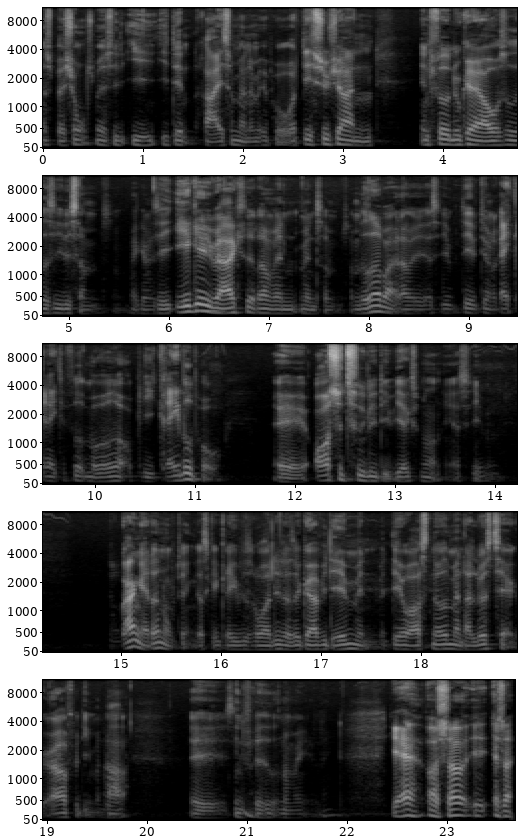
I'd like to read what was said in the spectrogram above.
aspirationsmæssigt i, i den rejse, man er med på. Og det synes jeg er en, en fed, nu kan jeg også og sige det som, som hvad kan man sige, ikke iværksætter, men, men som, som medarbejder, vil jeg sige. Det, det er en rigtig, rigtig fed måde at blive grebet på. Øh, også tidligt i virksomheden, jeg sige. Men nogle gange er der nogle ting, der skal gribes hurtigt, og så gør vi det, men, men det er jo også noget, man har lyst til at gøre, fordi man har øh, sin frihed normalt. Ikke? Ja, og så, øh, altså,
